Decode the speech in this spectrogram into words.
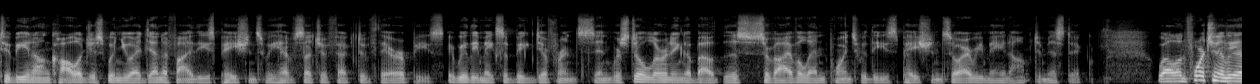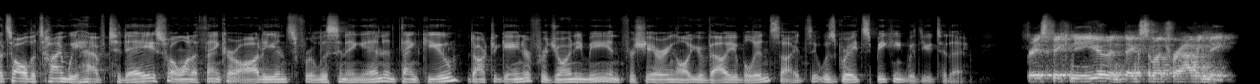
to be an oncologist when you identify these patients. We have such effective therapies. It really makes a big difference. And we're still learning about the survival endpoints with these patients. So I remain optimistic. Well, unfortunately, that's all the time we have today. So I want to thank our audience for listening in and thank you, Dr. Gainor, for joining me and for sharing all your valuable insights. It was great speaking with you today. Great speaking to you, and thanks so much for having me.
